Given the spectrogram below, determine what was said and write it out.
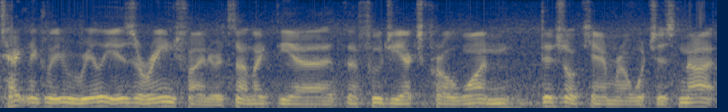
technically really is a rangefinder. It's not like the uh, the Fuji X Pro One digital camera, which is not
